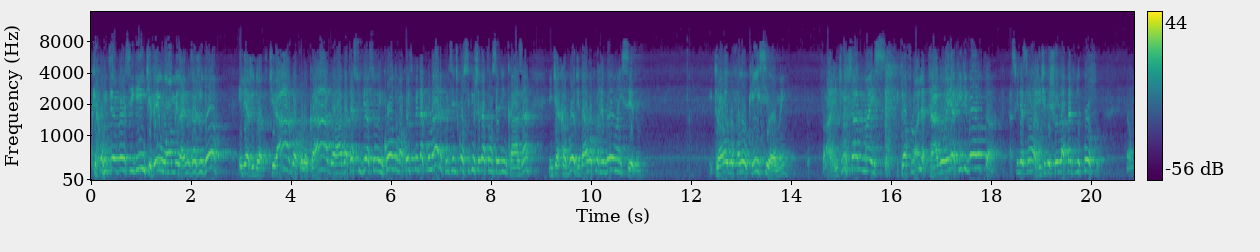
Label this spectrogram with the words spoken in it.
o que aconteceu foi o seguinte, veio um homem lá e nos ajudou, ele ajudou a tirar água, a colocar água, a água até subir ao seu encontro, uma coisa espetacular, por isso a gente conseguiu chegar tão cedo em casa, a gente acabou de dar água para o rebanho mais cedo. E Trólogo falou, quem é esse homem? Falou, ah, a gente não sabe, mas... E Trólogo falou, olha, trago ele aqui de volta. As filhas falaram, a gente deixou ele lá perto do poço. Então,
